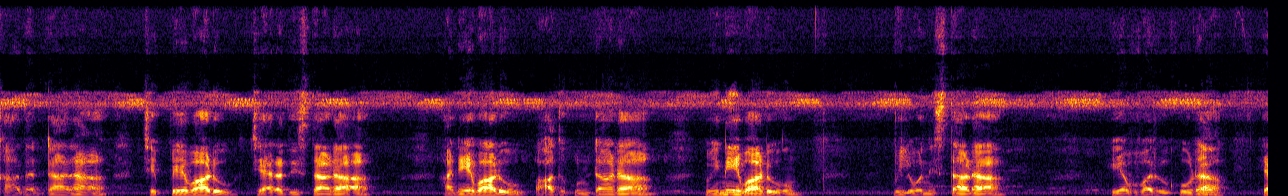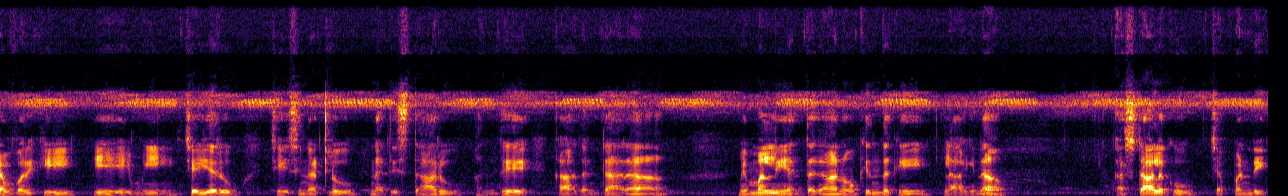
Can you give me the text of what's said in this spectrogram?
కాదంటారా? చెప్పేవాడు చేరదీస్తాడా? అనేవాడు ఆదుకుంటాడా? వినేవాడు విలువనిస్తాడా? ఎవ్వరూ కూడా ఎవ్వరికీ ఏమీ చెయ్యరు. చేసినట్లు నటిస్తారు అంతే కాదంటారా? మిమ్మల్ని ఎంతగానో కిందకి లాగినా కష్టాలకు చెప్పండి.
